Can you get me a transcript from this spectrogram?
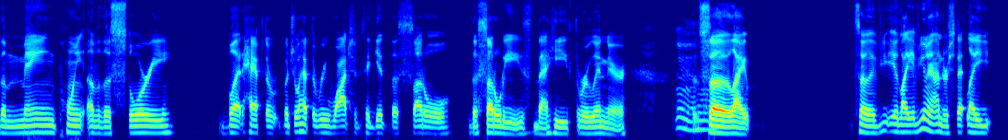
the main point of the story but have to but you'll have to rewatch it to get the subtle the subtleties that he threw in there Mhm. so like so if you like if you didn't understand like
